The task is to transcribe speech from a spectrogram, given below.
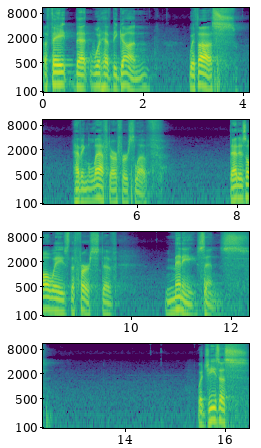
a fate that would have begun with us having left our first love. That is always the first of many sins. What Jesus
